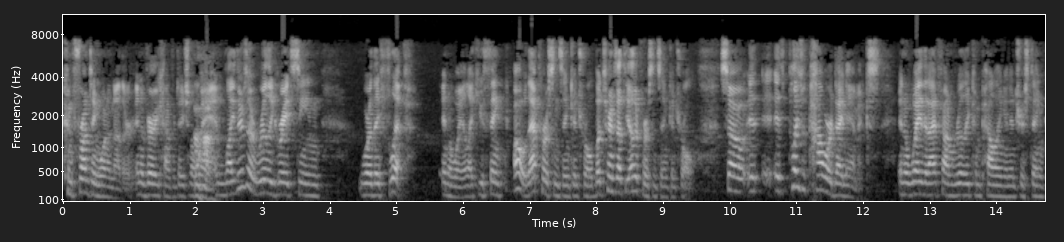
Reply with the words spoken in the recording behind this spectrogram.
confronting one another in a very confrontational way. Uh-huh. And like, there's a really great scene where they flip in a way. Like you think, oh, that person's in control, but it turns out the other person's in control. So it, it it plays with power dynamics in a way that I found really compelling and interesting.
